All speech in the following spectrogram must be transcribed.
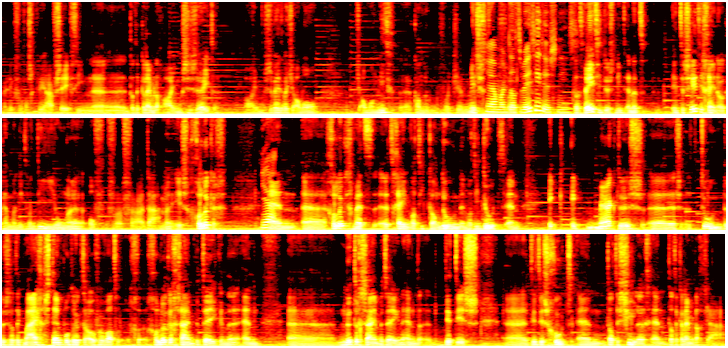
weet ik veel, was ik een jaar of 17. eh, dat ik alleen maar dacht. Ah, je moest eens weten. Oh, je moest eens weten wat je allemaal, wat je allemaal niet kan doen. Of wat je mist. Ja, maar Of, dat weet hij dus niet. dat weet hij dus niet. En het interesseert diegene ook helemaal niet. Want die jongen of, of, dame is gelukkig. Ja. En eh, gelukkig met hetgeen wat hij kan doen en wat hij doet. En ik, ik merk dus eh, toen dus dat ik mijn eigen stempel drukte over wat ge- gelukkig zijn betekende. En eh, nuttig zijn betekende. En dit, is, dit is goed en dat is zielig. En dat ik alleen maar dacht, ja,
